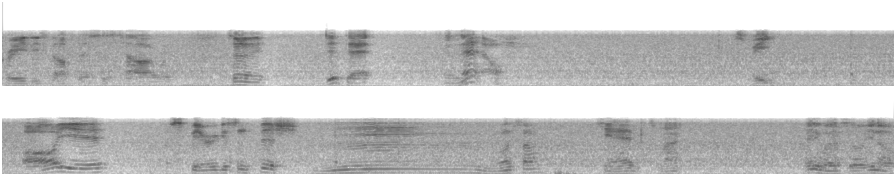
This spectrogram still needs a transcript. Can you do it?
crazy stuff, that's just how I work. So anyway, did that, and now, sweet. Oh yeah, asparagus and fish. Mmm, you want some? Can't have it, it's mine. Anyway, so, you know,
